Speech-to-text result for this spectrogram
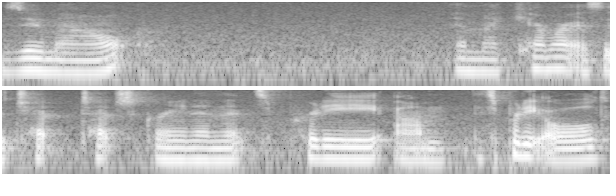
zoom out and my camera is a touch screen and it's pretty um, it's pretty old.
